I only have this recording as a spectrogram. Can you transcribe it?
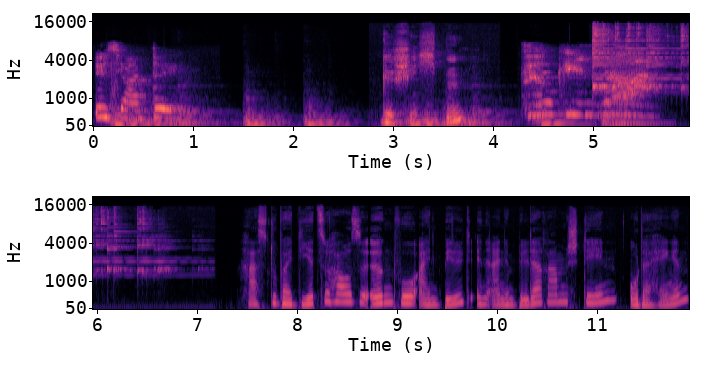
Ist ja ein Ding. Geschichten Für Kinder. Hast du bei dir zu Hause irgendwo ein Bild in einem Bilderrahmen stehen oder hängen?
